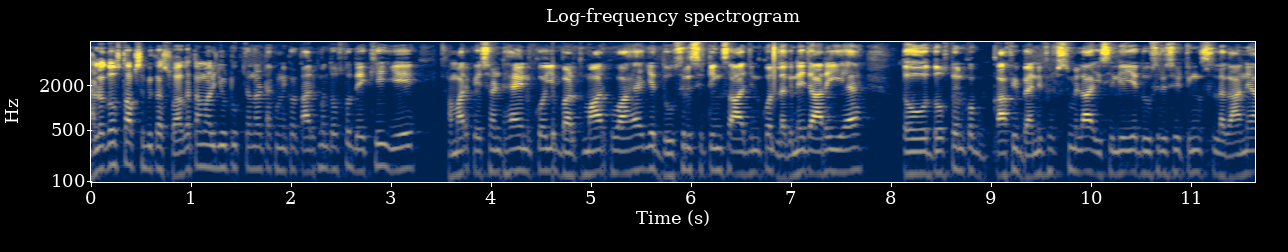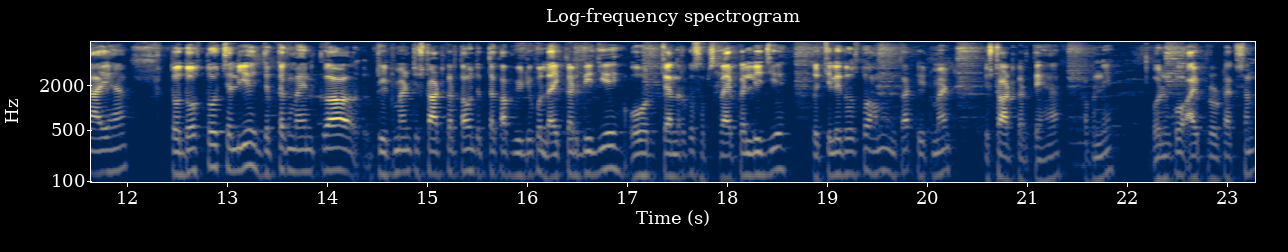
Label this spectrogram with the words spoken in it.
हेलो दोस्तों, आप सभी का स्वागत है हमारे यूट्यूब चैनल टेक्निकल तारीफ़ में। दोस्तों, देखिए, ये हमारे पेशेंट हैं, इनको ये बर्थ मार्क हुआ है, ये दूसरी सीटिंग्स आज इनको लगने जा रही है। तो दोस्तों, इनको काफ़ी बेनिफिट्स मिला, इसीलिए ये दूसरी सीटिंग्स लगाने आए हैं। तो दोस्तों, चलिए, जब तक मैं इनका ट्रीटमेंट स्टार्ट करता हूँ, जब तक आप वीडियो को लाइक कर दीजिए और चैनल को सब्सक्राइब कर लीजिए। तो चलिए दोस्तों, हम इनका ट्रीटमेंट स्टार्ट करते हैं अपने और इनको आई प्रोटेक्शन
